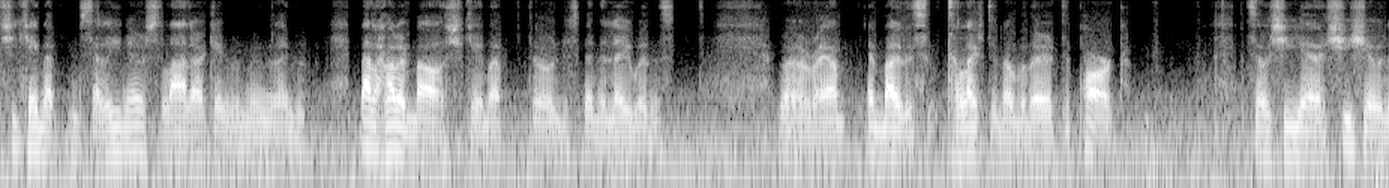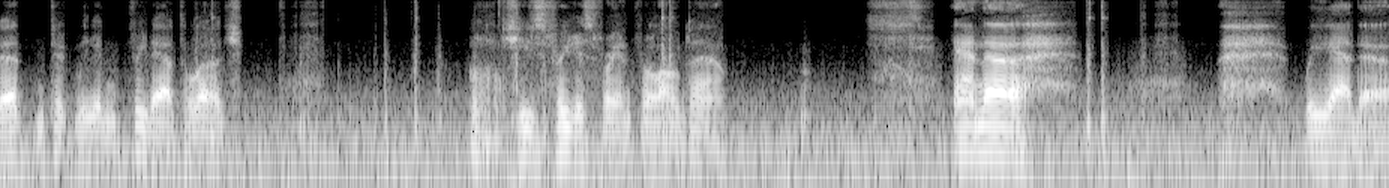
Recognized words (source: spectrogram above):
She came up from Salina or Salada, I can't remember the name. About a hundred miles she came up to, to spend the day with us, run around. Everybody was collecting over there at the park. So she uh, she showed up and took me and Frida out to lunch. She's Frida's friend for a long time. And uh, we had, uh,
